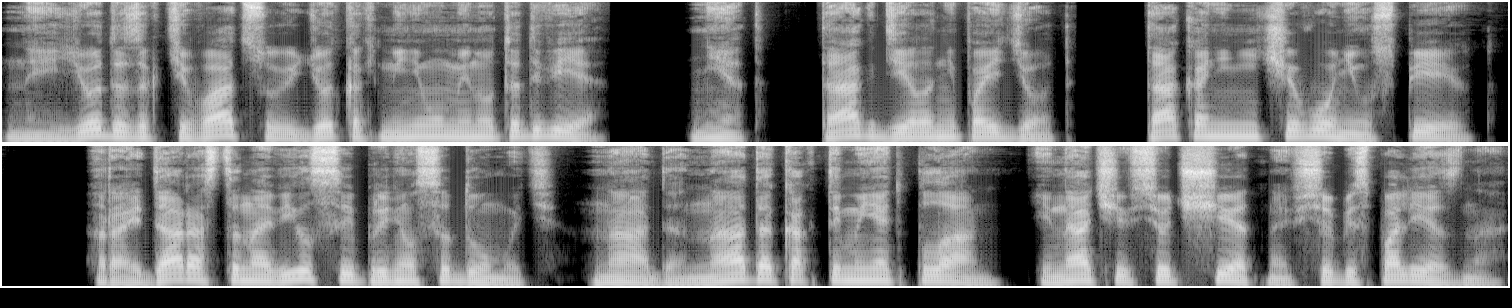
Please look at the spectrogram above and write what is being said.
На ее дезактивацию идет как минимум минуты две. Нет, так дело не пойдет. Так они ничего не успеют. Райдар остановился и принялся думать. Надо, надо как-то менять план, иначе все тщетно, все бесполезно.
